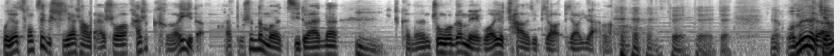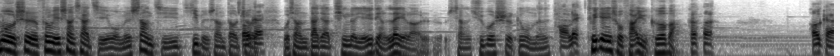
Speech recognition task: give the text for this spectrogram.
我觉得从这个时间上来说还是可以的，还不是那么极端。那嗯，可能中国跟美国又差的就比较比较远了。对对对。我们的节目是分为上下集，我们上集基本上到这儿，我想大家听的也有点累了，想徐博士给我们好嘞推荐一首法语歌吧。OK，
